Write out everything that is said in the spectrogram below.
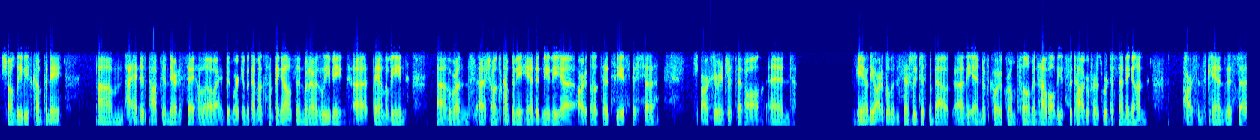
Shawn Levy's company. Um, I had just popped in there to say hello. I had been working with them on something else, and when I was leaving, uh, Dan Levine, uh, who runs uh, Shawn's company, handed me the uh, article and said, "See if this uh, sparks your interest at all." And you know, the article was essentially just about uh, the end of Kodachrome film and how all these photographers were descending on Parsons, Kansas, uh,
